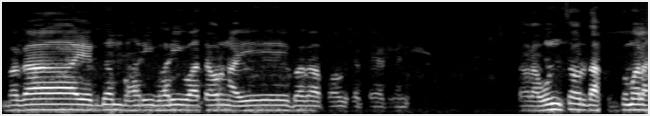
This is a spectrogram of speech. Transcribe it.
बघा एकदम भारी भारी वातावरण आहे. बघा पाहू शकता या ठिकाणी. चला उंचावर दाखवतो तुम्हाला.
